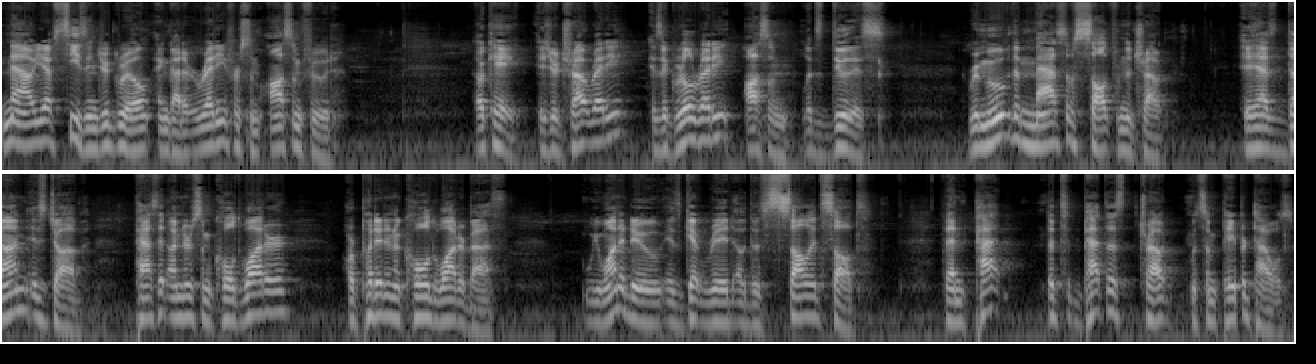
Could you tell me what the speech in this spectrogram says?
Now you have seasoned your grill and got it ready for some awesome food. Okay, is your trout ready? Is the grill ready? Awesome. Let's do this. Remove the massive salt from the trout. It has done its job. Pass it under some cold water or put it in a cold water bath. What we want to do is get rid of the solid salt. Then pat the, t- pat the trout with some paper towels.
